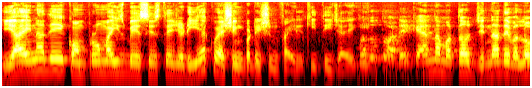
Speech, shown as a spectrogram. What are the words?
ਜਾਂ ਇਹਨਾਂ ਦੇ ਕੰਪਰੋਮਾਈਜ਼ ਬੇਸਿਸ ਤੇ ਜਿਹੜੀ ਹੈ ਕੁਐਸ਼ਿੰਗ ਪਟੀਸ਼ਨ ਫਾਈਲ ਕੀਤੀ ਜਾਏਗੀ। ਮਤਲਬ ਤੁਹਾਡੇ ਕਹਿਣ ਦਾ ਮਤਲਬ ਜਿਨ੍ਹਾਂ ਦੇ ਵੱਲੋਂ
